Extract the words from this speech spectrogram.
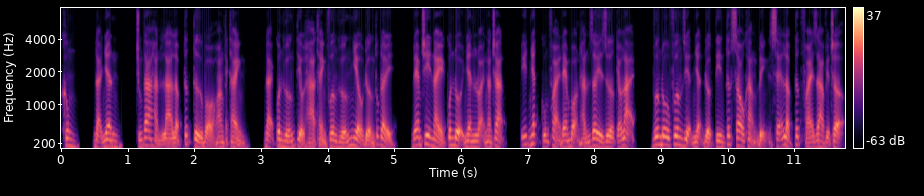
Không, đại nhân chúng ta hẳn là lập tức từ bỏ hoang thạch thành, đại quân hướng tiểu hà thành phương hướng nhiều đường thúc đẩy, đem chi này quân đội nhân loại ngăn chặn, ít nhất cũng phải đem bọn hắn dây dưa kéo lại, vương đô phương diện nhận được tin tức sau khẳng định sẽ lập tức phái ra viện trợ.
